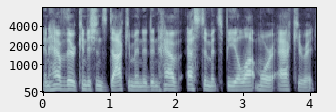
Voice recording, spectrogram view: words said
and have their conditions documented and have estimates be a lot more accurate,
